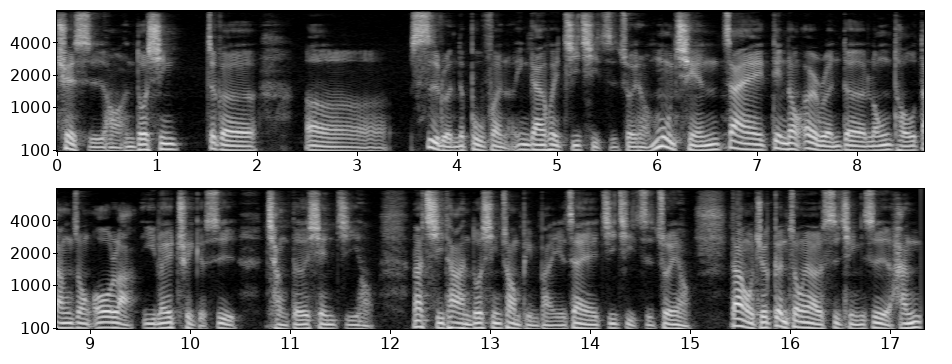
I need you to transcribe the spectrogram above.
确实哈很多新这个呃。四轮的部分应该会急起直追哦。目前在电动二轮的龙头当中，Ola Electric 是抢得先机哦。那其他很多新创品牌也在急起直追哦。但我觉得更重要的事情是，韩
